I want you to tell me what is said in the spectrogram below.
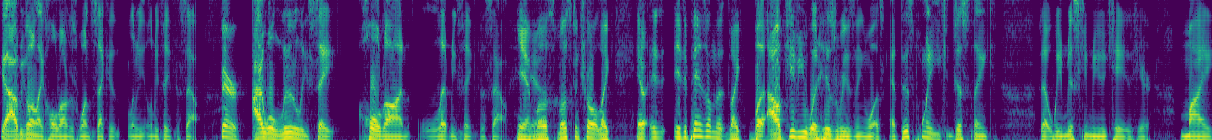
yeah, I'll be going like, hold on, just one second, let me let me think this out. Fair. I will literally say, hold on, let me think this out. Yeah, Yeah. most most control like it, it, it depends on the like But I'll give you what his reasoning was. At this point, you can just think that we miscommunicated here. My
